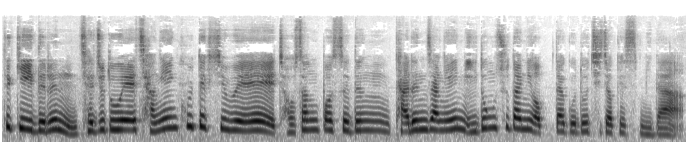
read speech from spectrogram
특히 이들은 제주도에 장애인 콜택시 외에 저상버스 등 다른 장애인 이동수단이 없다고도 지적했습니다.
